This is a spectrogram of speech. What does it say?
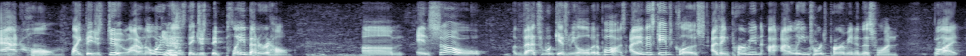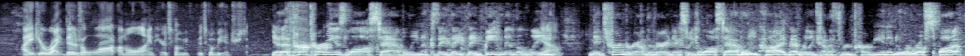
at home, like they just do. I don't know what it yeah. is. They just they play better at home. Um, and so that's what gives me a little bit of pause. I think this game's close. I think Permian. I, I lean towards Permian in this one, but I think you're right. There's a lot on the line here. It's gonna be it's gonna be interesting. Yeah, that per- Permian is lost to Abilene because they, they they beat Midland Lee yeah. and they turned around the very next week and lost to Abilene High, and that really kind of threw Permian into a rough spot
